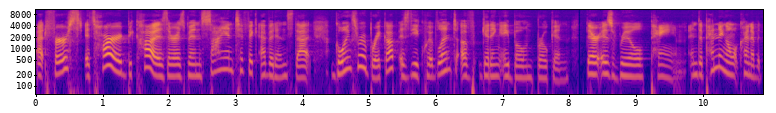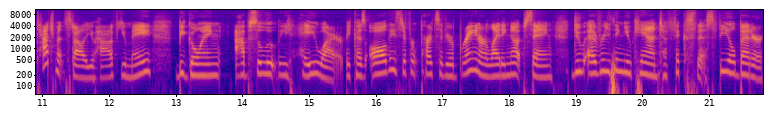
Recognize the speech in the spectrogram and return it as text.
At first, it's hard because there has been scientific evidence that going through a breakup is the equivalent of getting a bone broken. There is real pain. And depending on what kind of attachment style you have, you may be going absolutely haywire because all these different parts of your brain are lighting up saying, do everything you can to fix this, feel better,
